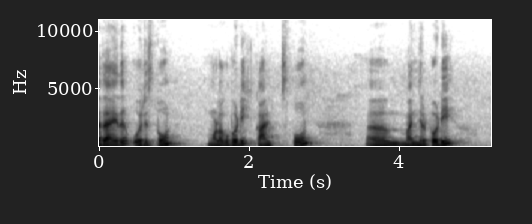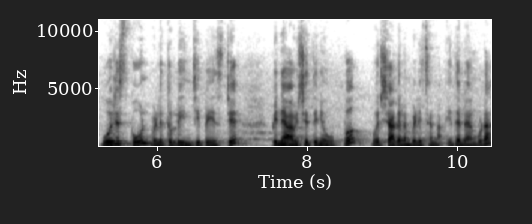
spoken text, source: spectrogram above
അതായത് ഒരു സ്പൂൺ മുളക് പൊടി കാൽ സ്പൂൺ മഞ്ഞൾപ്പൊടി ഒരു സ്പൂൺ വെളുത്തുള്ളി ഇഞ്ചി പേസ്റ്റ് പിന്നെ ആവശ്യത്തിന് ഉപ്പ് ഒരു ശകലം വെളിച്ചെണ്ണ. ഇതെല്ലാം കൂടെ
